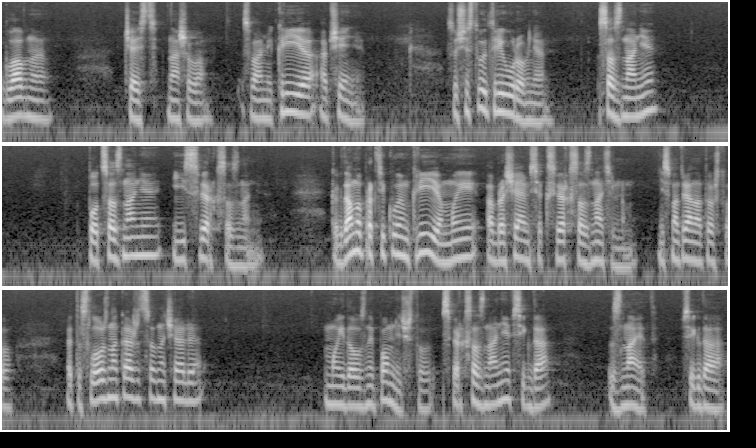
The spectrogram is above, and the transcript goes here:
главную часть нашего с вами крия общения. Существует три уровня. Сознание, подсознание и сверхсознание. Когда мы практикуем крия, мы обращаемся к сверхсознательному. Несмотря на то, что это сложно кажется вначале, мы должны помнить, что сверхсознание всегда знает, всегда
